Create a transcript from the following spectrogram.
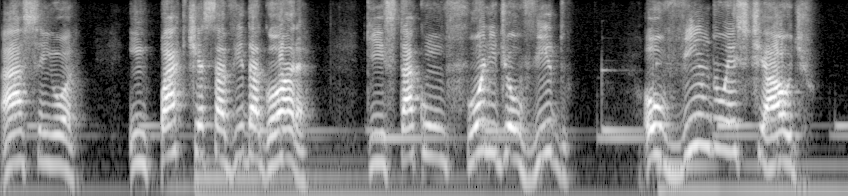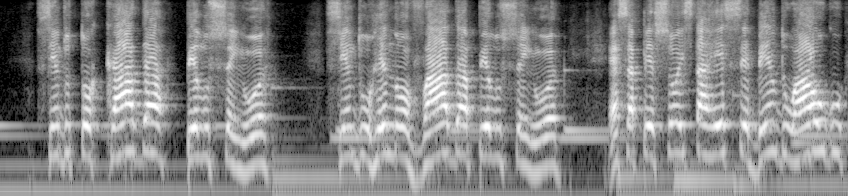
Ah, Senhor, impacte essa vida agora, que está com um fone de ouvido, ouvindo este áudio sendo tocada pelo Senhor, sendo renovada pelo Senhor. Essa pessoa está recebendo algo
